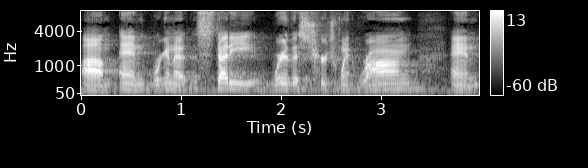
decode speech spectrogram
Um, and we're going to study where this church went wrong and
